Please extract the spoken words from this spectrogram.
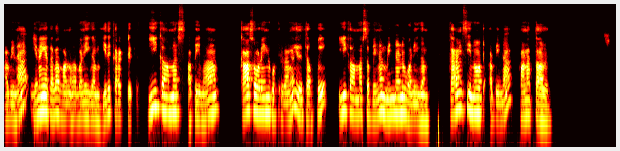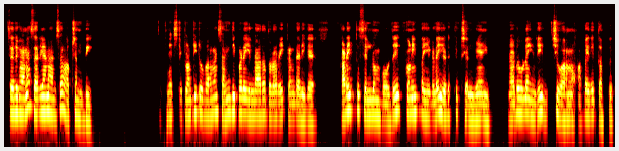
அப்படின்னா இணையதள வண- வணிகம் இது கரெக்ட் இ காமர்ஸ் அப்படின்னா காசோலைன்னு கொடுத்துருக்காங்க இது தப்பு. இ காமர்ஸ் அப்படின்னா மின்னணு வணிகம். கரன்சி நோட் அப்படின்னா பணத்தாள். இதுக்கான சரியான answer option B next twenty two பாருங்க. சந்திப்படை இல்லாத தொடரை கண்டறிக. கடைக்கு செல்லும் போது துணிப்பைகளை எடுத்து செல்வேன். நடுவுல இங்கே இச்சு வரணும். அப்ப இது தப்பு.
